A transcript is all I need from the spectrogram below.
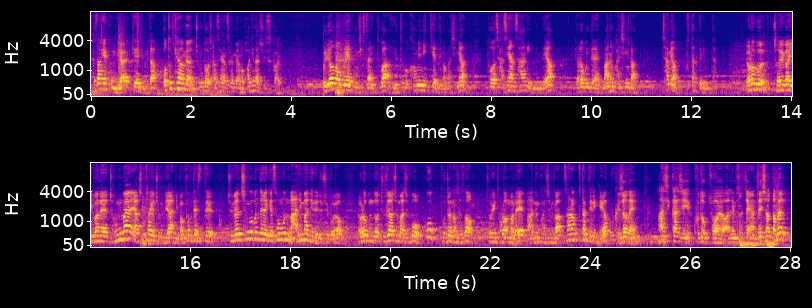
세상에 공개할 계획입니다. 어떻게 하면 좀 더 자세한 설명을 확인할 수 있을까요? OnlyOneOf의 공식 사이트와 유튜브 커뮤니티에 들어가시면 더 자세한 사항이 있는데요. 여러분들의 많은 관심과 참여 부탁드립니다. 여러분 저희가 이번에 정말 야심차게 준비한 이번 컨테스트 주변 친구분들에게 소문 많이 많이 내주시고요 여러분도 주저하지 마시고 꼭 도전하셔서 저희 도라마르에 많은 관심과 사랑 부탁드릴게요 그 전에 아직까지 구독, 좋아요, 알림 설정이 안 되셨다면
